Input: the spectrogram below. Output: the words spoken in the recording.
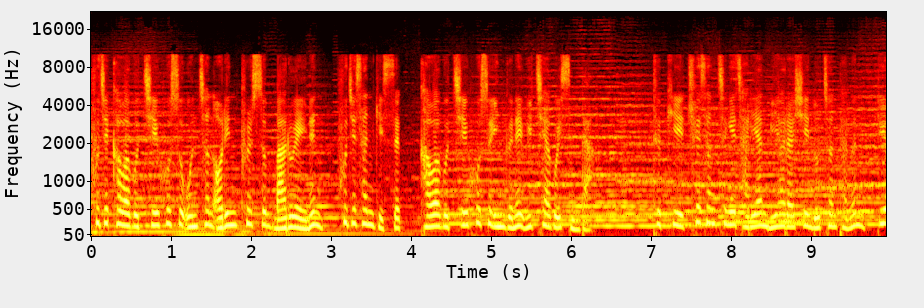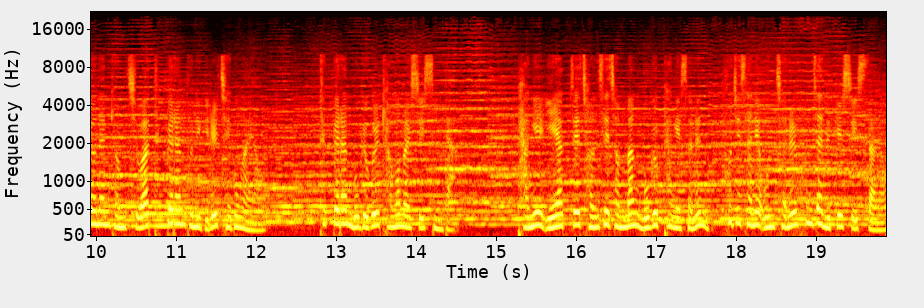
후지카와구치 호수 온천 어린 풀숲 마루에이는 후지산 기슭 가와구치 호수 인근에 위치하고 있습니다. 특히 최상층에 자리한 미하라시 노천탕은 뛰어난 경치와 특별한 분위기를 제공하여 특별한 목욕을 경험할 수 있습니다. 당일 예약제 전세 전망 목욕탕에서는 후지산의 온천을 혼자 느낄 수 있어요.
